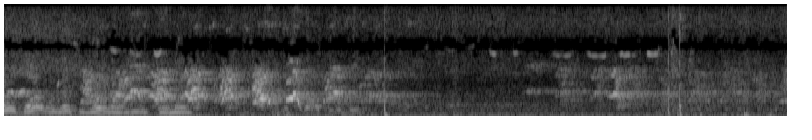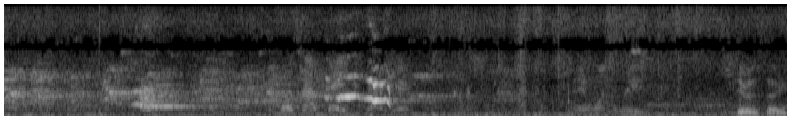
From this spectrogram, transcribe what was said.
Oh, that was black one's actually running out here for now. Most have babies right here. They want to leave. Give it a second.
